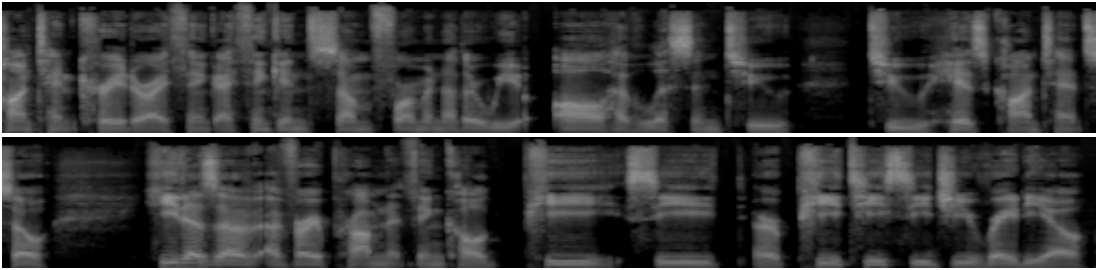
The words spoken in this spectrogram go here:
content creator i think. I think in some form or another we all have listened to to his content. So he does a, a very prominent thing called pc or ptcg radio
